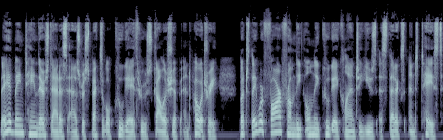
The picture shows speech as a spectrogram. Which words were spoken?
They had maintained their status as respectable kuge through scholarship and poetry, but they were far from the only Kuge clan to use aesthetics and taste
